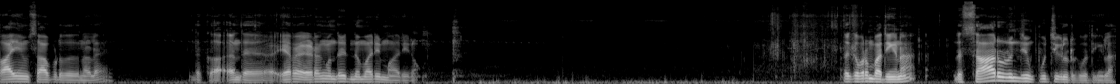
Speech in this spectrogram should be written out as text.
காயும் சாப்பிடுறதுனால இந்த கா அந்த இட இடம் வந்து இந்த மாதிரி மாறிடும். அதுக்கப்புறம் பார்த்தீங்கன்னா இந்த சார் உறிஞ்சும் பூச்சிகள் இருக்குது பார்த்தீங்களா?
